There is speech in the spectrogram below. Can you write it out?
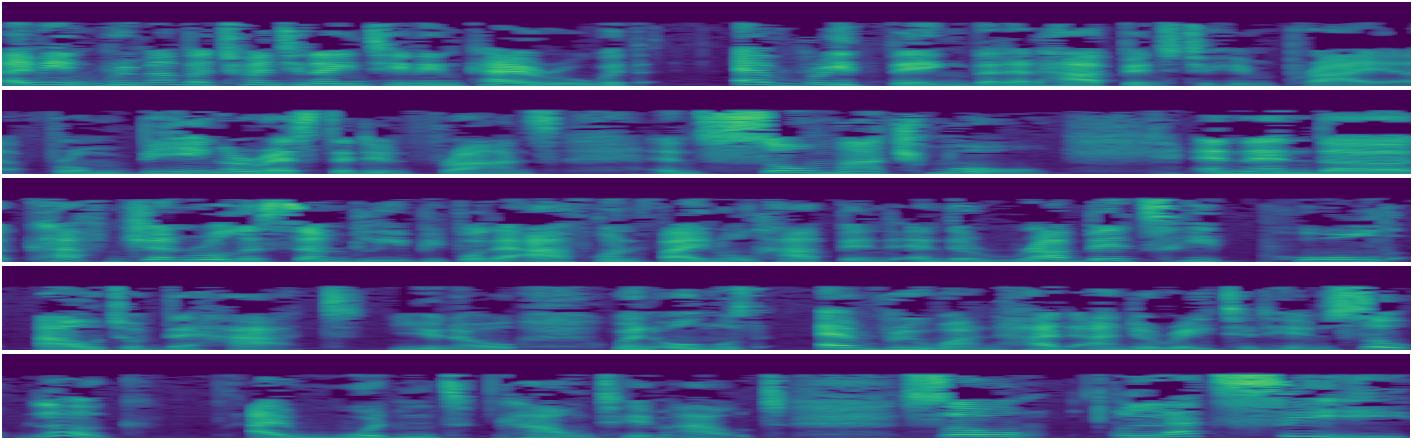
I mean, remember 2019 in Cairo with everything that had happened to him prior, from being arrested in France and so much more. And then the CAF General Assembly before the AFCON final happened and the rabbits he pulled out of the hat, you know, when almost everyone had underrated him. So look, I wouldn't count him out. So let's see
